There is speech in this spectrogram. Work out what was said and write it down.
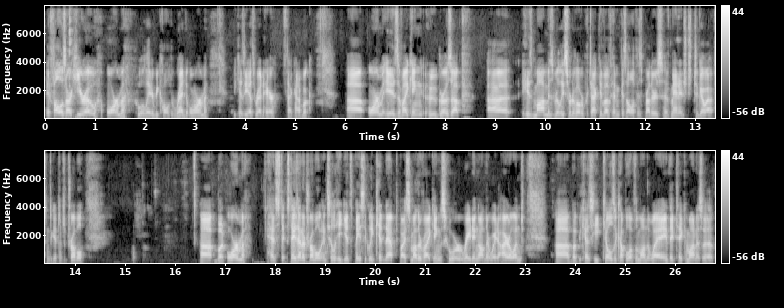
it follows our hero, Orm, who will later be called Red Orm because he has red hair. It's that kind of book. Uh, Orm is a Viking who grows up. Uh, his mom is really sort of overprotective of him because all of his brothers have managed to go out and to get into trouble. Uh, but Orm has st- stays out of trouble until he gets basically kidnapped by some other Vikings who are raiding on their way to Ireland. Uh, but because he kills a couple of them on the way, they take him on as a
